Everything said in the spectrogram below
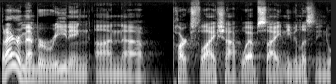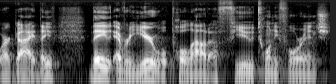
But I remember reading on uh, Parks Fly Shop website and even listening to our guide. They've they every year will pull out a few 24 inch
